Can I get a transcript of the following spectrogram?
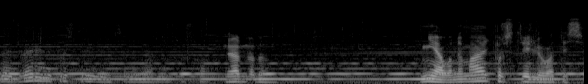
Блядь, двері не пристрілюються, мабуть, чи що. Наверно, да. Ні, вони мають прострілюватись.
